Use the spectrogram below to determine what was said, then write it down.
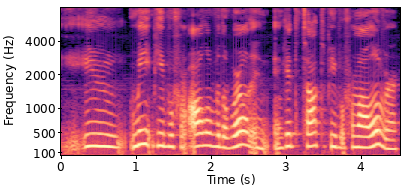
you meet people from all over the world and, and get to talk to people from all over.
